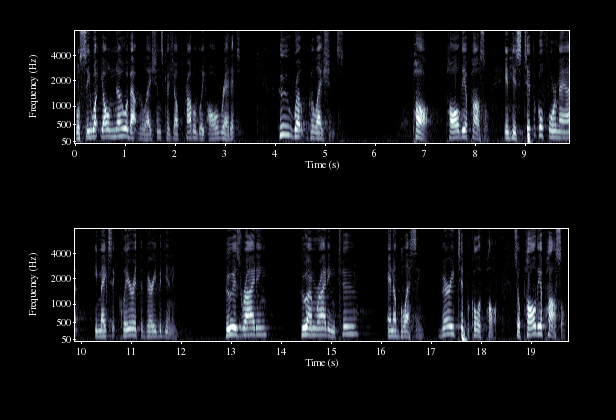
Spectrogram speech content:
We'll see what y'all know about Galatians because y'all probably all read it. Who wrote Galatians? Paul. Paul the Apostle. In his typical format, he makes it clear at the very beginning who is writing, who I'm writing to, and a blessing. Very typical of Paul. So, Paul the Apostle.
